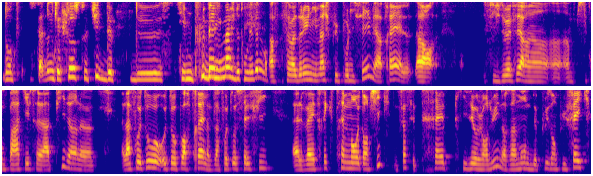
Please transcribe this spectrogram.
Donc, ça donne quelque chose tout de suite de. C'est une plus belle image de ton événement. Ça va donner une image plus polissée, mais après, alors, si je devais faire un, petit comparatif très rapide, hein, la photo autoportrait, donc la photo selfie, elle va être extrêmement authentique. Donc ça, c'est très prisé aujourd'hui dans un monde de plus en plus fake.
